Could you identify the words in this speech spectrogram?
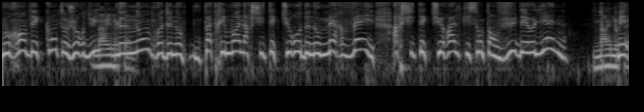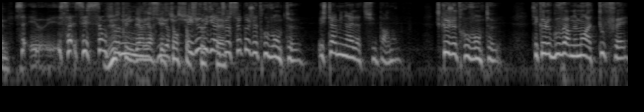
vous rendez compte aujourd'hui Le nombre de nos patrimoines architecturaux, de nos merveilles architecturales qui sont en vue d'éoliennes? Marine Le mais c'est sans Juste une commune dernière mesure. question sur et je vais vous dire une chose, ce que je trouve honteux, et je terminerai là-dessus, pardon. Ce que je trouve honteux, c'est que le gouvernement a tout fait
